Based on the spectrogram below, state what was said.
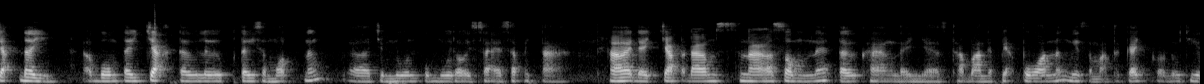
ចាក់ដីបូមដីចាក់ទៅលើផ្ទៃសមុទ្រហ្នឹងចំនួន640ហិកតា ហើយដែលចាប់ផ្ដើមស្នើសុំណាទៅខាងនៃស្ថាប័នដែលពាក់ព័ន្ធហ្នឹងមានសមត្ថកិច្ចក៏ដូចជារ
